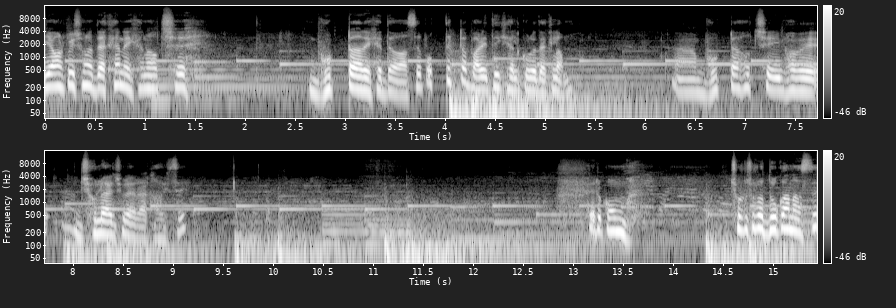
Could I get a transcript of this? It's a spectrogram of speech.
এই আমার পিছনে দেখেন, এখানে হচ্ছে ভুট্টা রেখে দেওয়া আছে। প্রত্যেকটা বাড়িতেই খেয়াল করে দেখলাম ভুট্টা হচ্ছে এইভাবে ঝুলায় ঝুলায় রাখা হয়েছে। এরকম ছোট ছোট দোকান আছে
